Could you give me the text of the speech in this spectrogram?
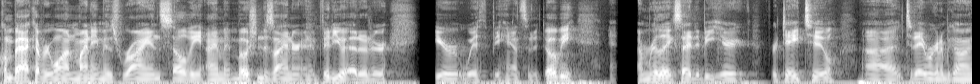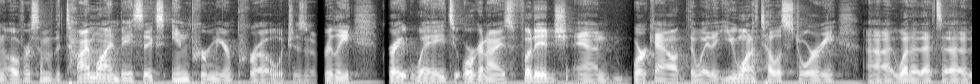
Welcome back, everyone. My name is Ryan Selvy. I'm a motion designer and a video editor here with Behance and Adobe. I'm really excited to be here for day two. Uh, today we're going to be going over some of the timeline basics in Premiere Pro, which is a really great way to organize footage and work out the way that you want to tell a story, uh, whether that's a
